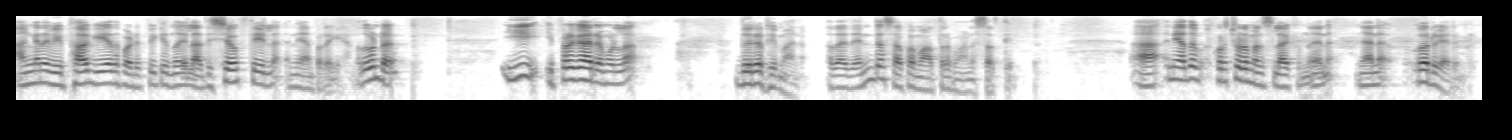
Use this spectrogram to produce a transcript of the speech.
അങ്ങനെ വിഭാഗീയത പഠിപ്പിക്കുന്നതിൽ അതിശയോക്തിയില്ല എന്ന് ഞാൻ പറയുകയാണ്. അതുകൊണ്ട് ഈ ഇപ്രകാരമുള്ള ദുരഭിമാനം അതായത് എന്റെ സഭ മാത്രമാണ് സത്യം. ഇനി അത് കുറച്ചുകൂടെ മനസ്സിലാക്കുന്നതിന് ഞാൻ വേറൊരു കാര്യം പറയും.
